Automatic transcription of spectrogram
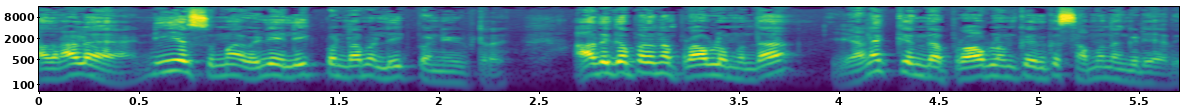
அதனால் நீயே சும்மா வெளியே லீக் பண்ணாமல் லீக் பண்ணி விட்டுரு. அதுக்கப்புறம் என்ன ப்ராப்ளம் வந்தால் எனக்கு இந்த ப்ராப்ளம்க்கு இதுக்கு சம்மந்தம் கிடையாது.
